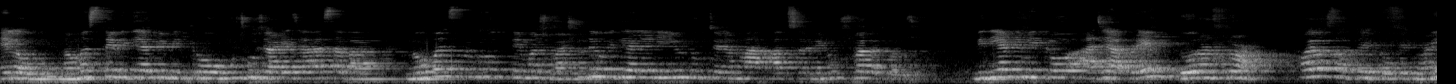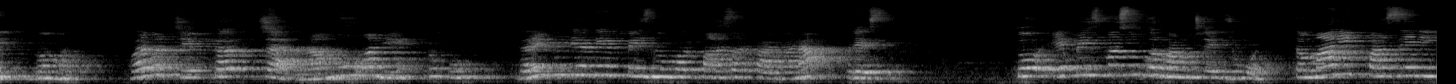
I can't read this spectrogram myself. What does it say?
હેલો નમસ્તે વિદ્યાર્થી મિત્રો. હું છું જાડેજા સભા નોબલ સ્કૂલ ગ્રુપ તેમજ વાસુદેવ વિદ્યાલયની યુટ્યુબ ચેનલમાં આપ સર્વેનું સ્વાગત કરું છું. વિદ્યાર્થી મિત્રો, આજે આપણે ધોરણ 3 કયો સબ્જેક્ટ તો કે ગણિત ગમત. બરાબર ચેપ્ટર 4 નામનું અને ટૂંકું. દરેક વિદ્યાર્થીએ પેજ નંબર 65 કાઢવાના રહેશે તો એ પેજમાં શું કરવાનું છે જુઓ તમારી પાસેની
